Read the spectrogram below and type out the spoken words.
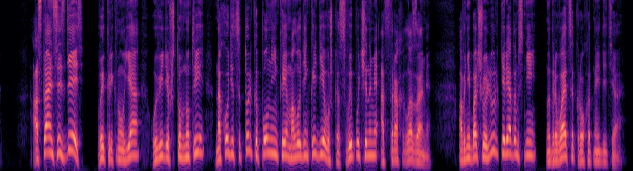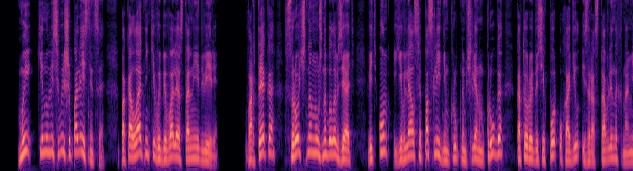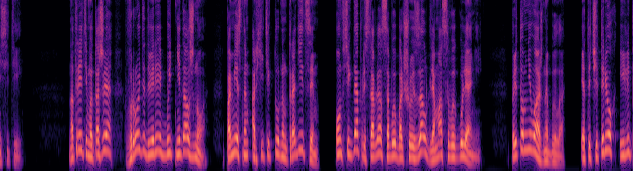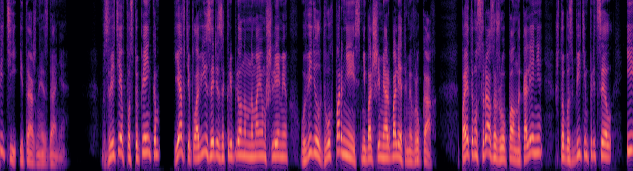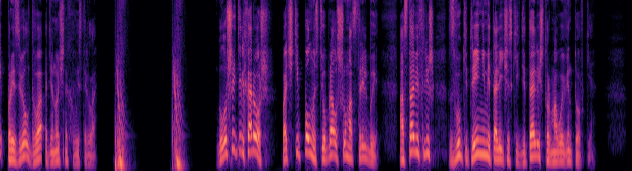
«Останься здесь!» — выкрикнул я, увидев, что внутри находится только полненькая молоденькая девушка с выпученными от страха глазами а в небольшой люльке рядом с ней надрывается крохотное дитя. Мы кинулись выше по лестнице, пока латники выбивали остальные двери. Вартека срочно нужно было взять, ведь он являлся последним крупным членом круга, который до сих пор уходил из расставленных нами сетей. На третьем этаже вроде дверей быть не должно. По местным архитектурным традициям он всегда представлял собой большой зал для массовых гуляний. Притом неважно было, это четырех- или пятиэтажное здание. Взлетев по ступенькам, я в тепловизоре, закрепленном на моем шлеме, увидел двух парней с небольшими арбалетами в руках, поэтому сразу же упал на колени, чтобы сбить им прицел, и произвел два одиночных выстрела. Глушитель хорош, почти полностью убрал шум от стрельбы, оставив лишь звуки трения металлических деталей штурмовой винтовки.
